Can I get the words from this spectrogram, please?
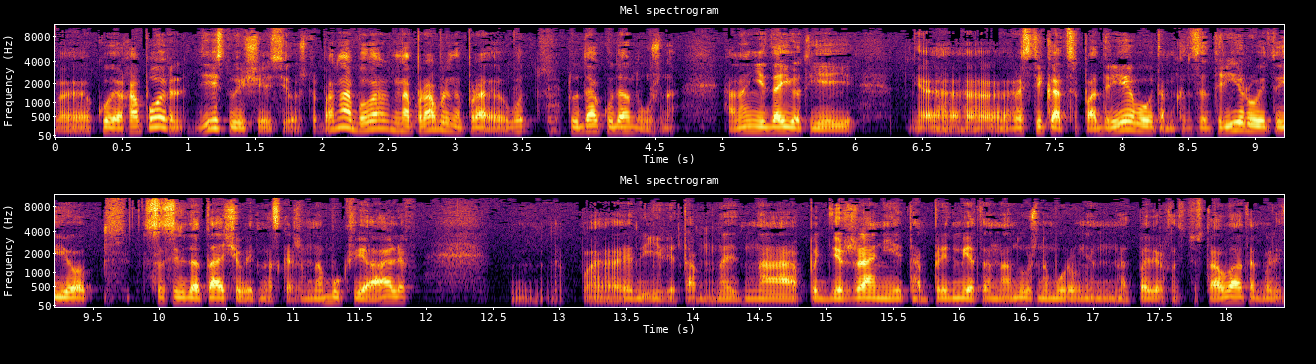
э, Кояхапоэль, действующая сила, чтобы она была направлена вот туда, куда нужно. Она не дает ей э, растекаться по древу, там, концентрирует ее, сосредотачивает, на, скажем, на букве э, или там, на, на поддержании там, предмета на нужном уровне над поверхностью стола там, или,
